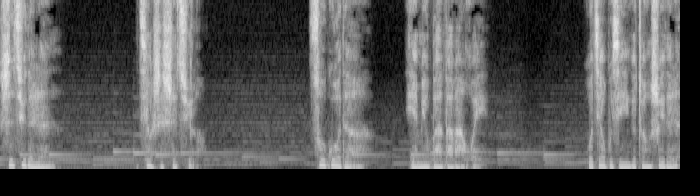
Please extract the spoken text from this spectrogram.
失去的人就是失去了，错过的也没有办法挽回。我叫不醒一个装睡的人，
